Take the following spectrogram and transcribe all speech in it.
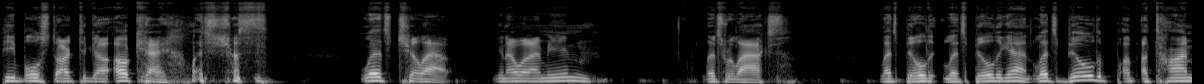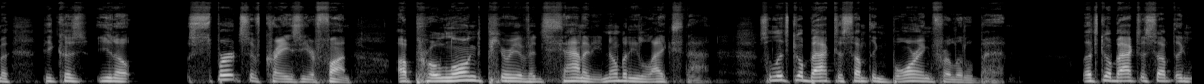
people start to go, okay, let's just let's chill out. You know what I mean? Let's relax. Let's build. Let's build again. Let's build a, a, a time of, because you know spurts of crazy are fun. A prolonged period of insanity, nobody likes that. So let's go back to something boring for a little bit. Let's go back to something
